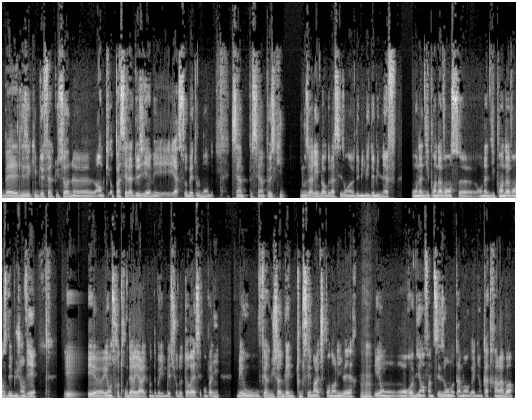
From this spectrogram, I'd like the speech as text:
ben, les équipes de Ferguson euh, en, passaient la deuxième et, et assommaient tout le monde c'est un un peu ce qui nous arrive lors de la saison euh, 2008-2009 on a 10 points d'avance, euh, on a 10 points d'avance début janvier, et, et, euh, et on se retrouve derrière avec notamment une blessure de Torres et compagnie, mais où, où Ferguson gagne tous ses matchs pendant l'hiver Mhm. et on, on revient en fin de saison, notamment en gagnant 4-1 là-bas.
